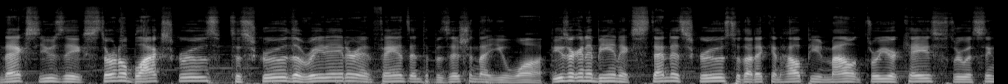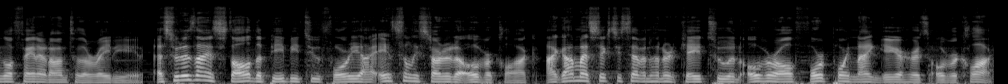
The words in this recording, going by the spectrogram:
Next, use the external black screws to screw the radiator and fans into position that you want. These are going to be an extended screws so that it can help you mount through your case through a single fan and onto the radiator. As soon as I installed the PB240, I instantly started to overclock. I got my 6700K to an overall 4.9 GHz overclocked.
